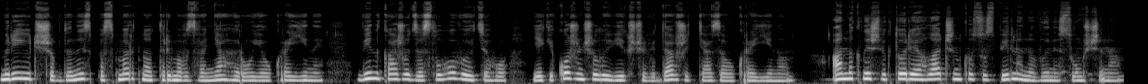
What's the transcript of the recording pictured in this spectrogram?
Мріють, щоб Денис посмертно отримав звання Героя України. Він, кажуть, заслуговує цього, як і кожен чоловік, що віддав життя за Україну. Анна Книж, Вікторія Гладченко, Суспільне новини Сумщина.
